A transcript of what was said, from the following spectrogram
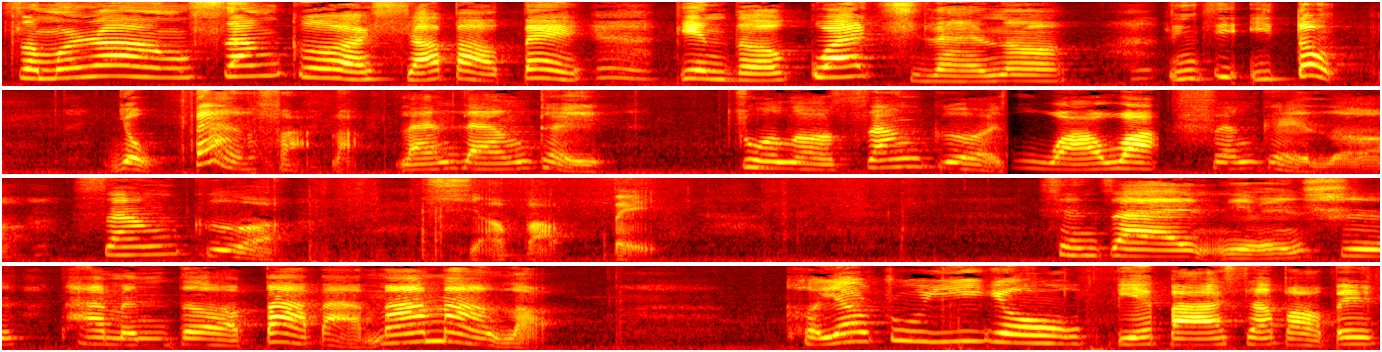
怎么让三个小宝贝变得乖起来呢？灵机一动，有办法了！蓝蓝给做了三个布娃娃，分给了三个小宝。贝现在你们是他们的爸爸妈妈了，可要注意哟，别把小宝贝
